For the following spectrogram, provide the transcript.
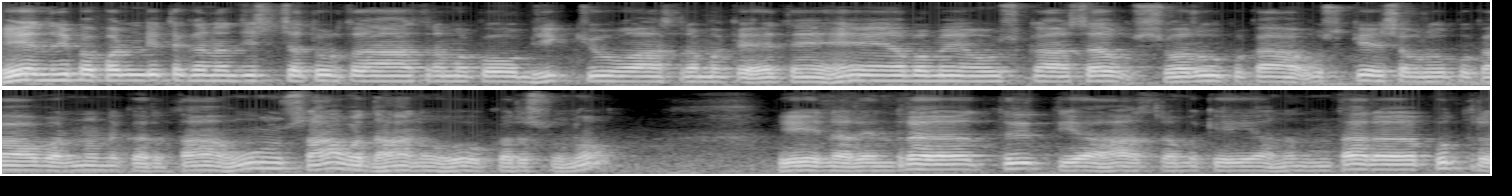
हे नृप पंडित गण, जिस चतुर्थ आश्रम को भिक्षु आश्रम कहते हैं, अब मैं उसका सब स्वरूप का, उसके स्वरूप का वर्णन करता हूँ। सावधान होकर सुनो। हे नरेंद्र, तृतीय आश्रम के अनंतर पुत्र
